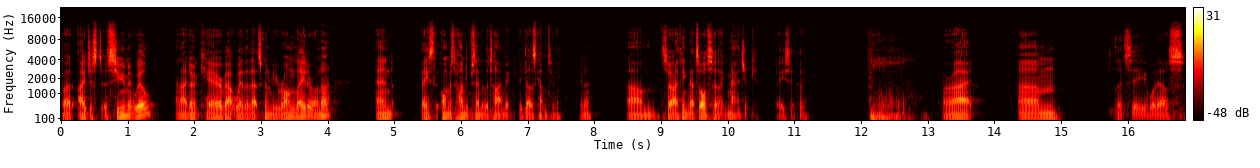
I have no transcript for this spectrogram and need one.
but I just assume it will. And I don't care about whether that's going to be wrong later or not. And basically, almost 100% of the time, it, it does come to me, you know? Um, so I think that's also like magic, basically. All right. Um, let's see, what else?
